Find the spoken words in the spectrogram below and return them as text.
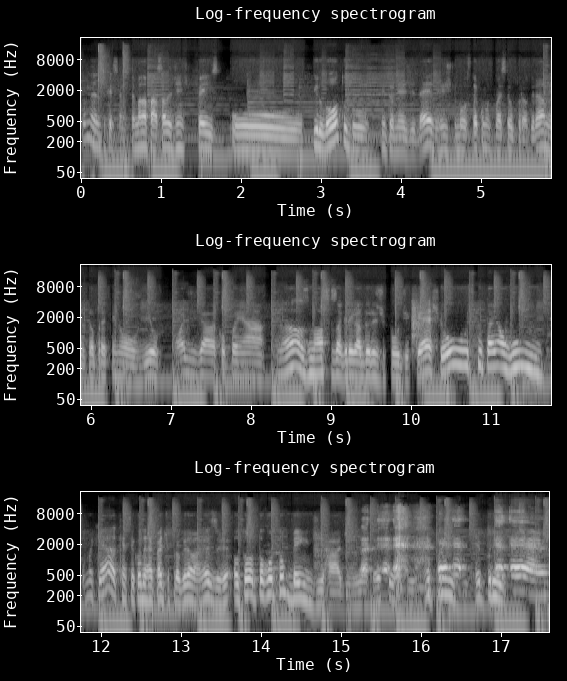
isso mesmo, Cristiano. Semana passada a gente fez o piloto do Sintonia de Ideias, a gente mostrou como vai ser o programa, então para quem não ouviu, pode já acompanhar os nossos agregadores de podcast ou escutar em algum. Como é que é? Quer ser quando repete o programa mesmo? Eu tô, tô, tô bem de rádio, já até esqueci. Reprise, é, reprise. É,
